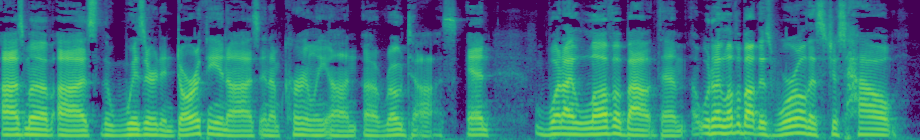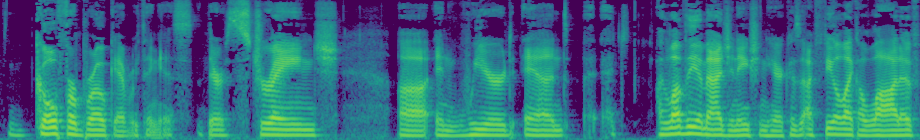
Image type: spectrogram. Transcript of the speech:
Ozma of Oz, The Wizard, and Dorothy in Oz, and I'm currently on uh, Road to Oz. And what I love about them, what I love about this world is just how go for broke everything is. They're strange uh, and weird, and I love the imagination here because I feel like a lot of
